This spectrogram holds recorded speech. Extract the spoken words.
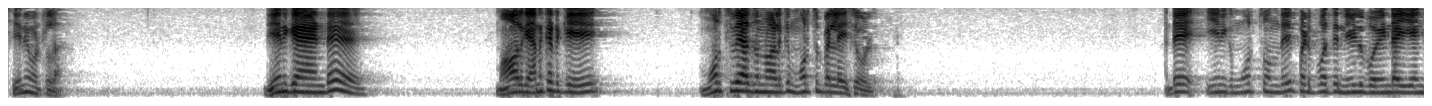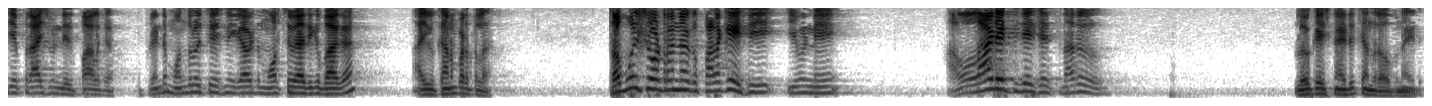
చేయనివ్వట్ల. దేనికే అంటే మామూలుగా వెనకటికి మూర్చ వ్యాధి ఉన్న వాళ్ళకి మూర్చ బిళ్ళ వేసేవాళ్ళు. అంటే ఈయనకి మూర్చ ఉంది పడిపోతే నీళ్ళు పోయిండి అయ్యి అని చెప్పి రాసి ఉండేది పాలక. ఇప్పుడంటే మందులు వచ్చేసినాయి కాబట్టి మూర్ఛ వ్యాధికి బాగా అవి కనపడతలే. ట్రబుల్ షూటర్ అని ఒక పలకేసి ఈవిడ్ని అల్లాడెట్టి చేసేస్తున్నారు లోకేష్ నాయుడు చంద్రబాబు నాయుడు.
